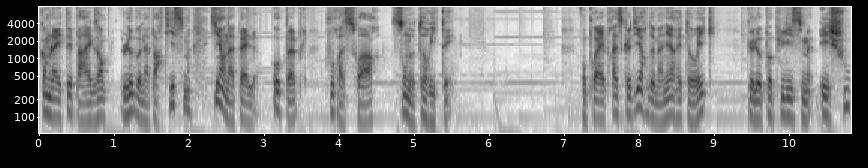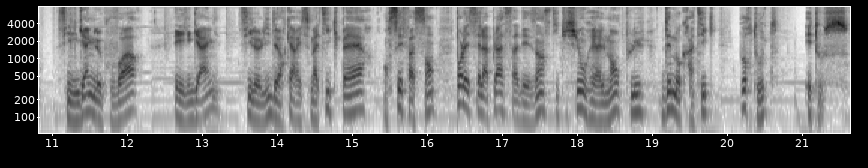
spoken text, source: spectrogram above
comme l'a été par exemple le bonapartisme, qui en appelle au peuple pour asseoir son autorité. On pourrait presque dire de manière rhétorique que le populisme échoue s'il gagne le pouvoir, et il gagne si le leader charismatique perd en s'effaçant pour laisser la place à des institutions réellement plus démocratiques pour toutes et tous.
